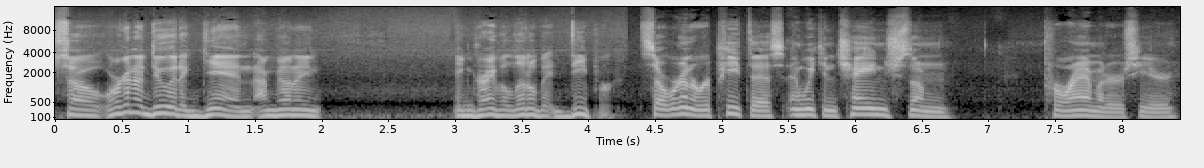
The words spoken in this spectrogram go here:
So we're gonna do it again. I'm gonna engrave a little bit deeper. So we're gonna repeat this and we can change some parameters here.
